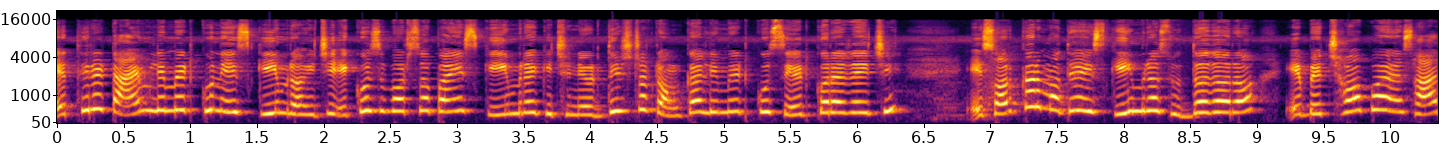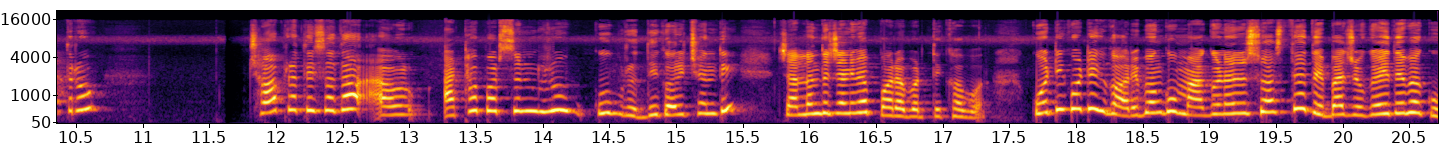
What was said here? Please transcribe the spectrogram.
ଏଥିରେ ଟାଇମ୍ ଲିମିଟ୍କୁ ନେଇ ସ୍କିମ୍ ରହିଛି। ଏକୋଇଶ ବର୍ଷ ପାଇଁ ସ୍କିମ୍ରେ କିଛି ନିର୍ଦ୍ଦିଷ୍ଟ ଟଙ୍କା ଲିମିଟ୍କୁ ସେଟ୍ କରାଯାଇଛି। ଏ ସରକାର ମଧ୍ୟ ଏହି ସ୍କିମ୍ର ସୁଧ ଦର ଏବେ ଛଅ ସାତରୁ ଛଅ ପ୍ରତିଶତ ଆଉ ଆଠ ପରସେଣ୍ଟରୁ କୁ ବୃଦ୍ଧି କରିଛନ୍ତି ଚାଲନ୍ତୁ ଜାଣିବା ପରବର୍ତ୍ତୀ ଖବର କୋଟି କୋଟି ଗରିବଙ୍କୁ ମାଗଣାରେ ସ୍ୱାସ୍ଥ୍ୟ ସେବା ଯୋଗାଇ ଦେବାକୁ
